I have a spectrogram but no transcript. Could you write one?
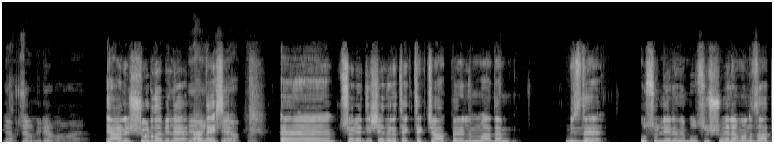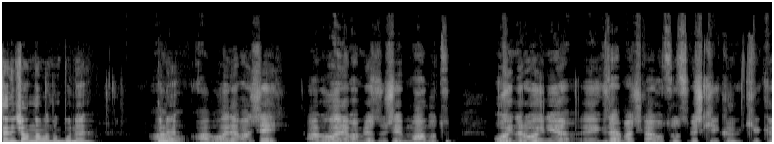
Yok canım biliyorum onu ben ya. Yani şurada bile Bir ay şey neyse. yaptı. Ee, söylediği şeylere tek tek cevap verelim madem. Biz de usullerini bulsun. Şu elemanı zaten hiç anlamadım. Bu ne? Bu Abi, ne? o- abi o eleman şey. Abi o eleman biliyorsun şey Mahmut oyunları oynuyor. E, güzel maç çıkar. 30-35 kill, 40, kill, kill,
